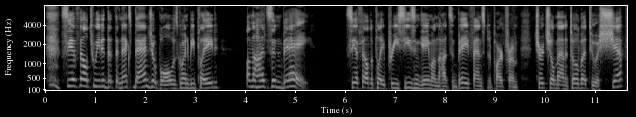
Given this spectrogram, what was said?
CFL tweeted that the next Banjo Bowl was going to be played on the Hudson Bay. CFL to play preseason game on the Hudson Bay. Fans to depart from Churchill, Manitoba to a ship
